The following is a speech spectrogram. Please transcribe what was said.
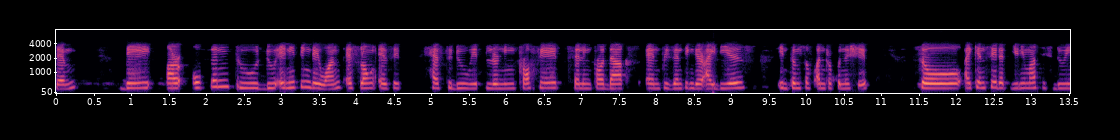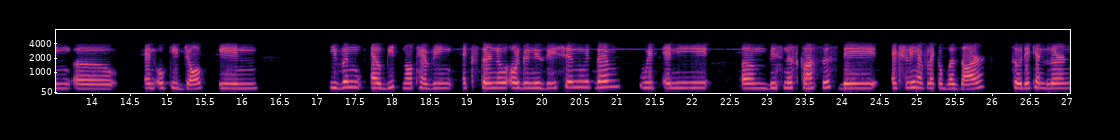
them, they are open to do anything they want as long as it has to do with learning profit, selling products, and presenting their ideas in terms of entrepreneurship. So I can say that Unimas is doing uh, an okay job in even albeit not having external organization with them with any um, business classes they actually have like a bazaar so they can learn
